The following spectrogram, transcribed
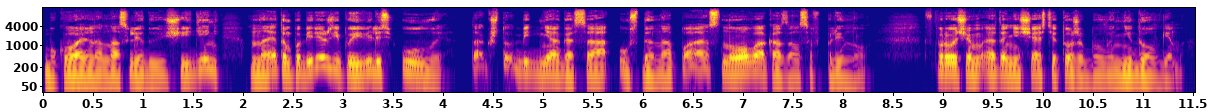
Буквально на следующий день на этом побережье появились уллы, так что бедняга Са Узданапа снова оказался в плену. Впрочем, это несчастье тоже было недолгим –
